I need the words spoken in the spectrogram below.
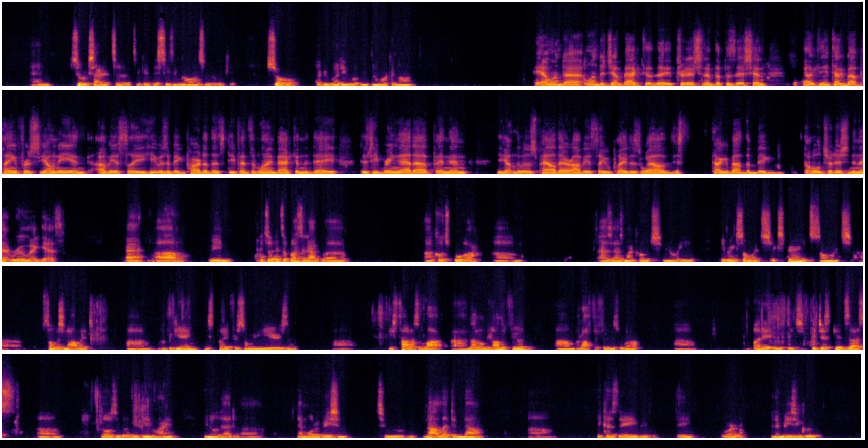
and super excited to to get this season going so that we could show everybody what we've been working on. Hey, I wanted to I wanted to jump back to the tradition of the position. Uh, can you talk about playing for Sione? And obviously, he was a big part of this defensive line back in the day. Does he bring that up? And then you got Lewis Powell there, obviously, who played as well. Just talk about the big, the whole tradition in that room, I guess. Man, um, I mean, it's a it's a blessing to have uh, uh, Coach Pouha. Um, as as my coach. You know, he he brings so much experience, so much uh, so much knowledge um, of the game. He's played for so many years, and uh, he's taught us a lot, uh, not only on the field um, but off the field as well. Um, but it, it, it just gives us um, those of the D line, you know, that uh, that motivation to not let them down um, because they, they they were an amazing group.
